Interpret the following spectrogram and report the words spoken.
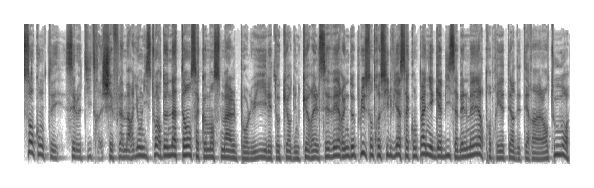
Sans compter, c'est le titre chez Flammarion. L'histoire de Nathan, ça commence mal pour lui. Il est au cœur d'une querelle sévère, une de plus entre Sylvia, sa compagne, et Gabi, sa belle-mère, propriétaire des terrains alentours.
